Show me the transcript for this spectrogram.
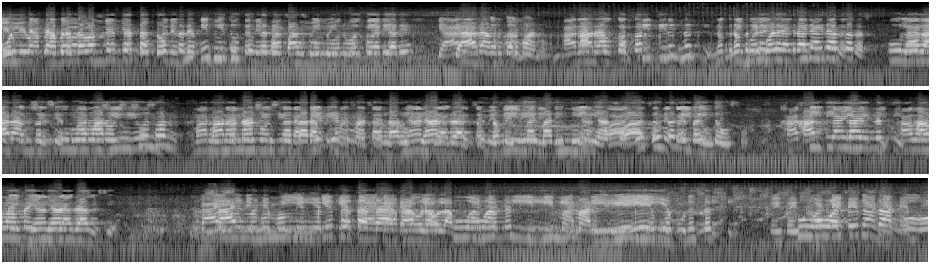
ઓલી આપણે આપણે દવા હતા ડોક્ટરે કીધું હતું કે તમે પાંચ મહિનો અત્યારે કે આરામ કરવાનો આરામ તો કરતી જ નથી નકરા બળે કર્યા સરસ ફૂલ આરામ કરશે મારો જીવ છો ને નાના જીવ તારા પેટમાં મારી દુનિયા આ તને કહી દઉં છું. ખાતી કાંઈ નથી ખાવામાં ધ્યાન રાખજે. કાલ મને મમ્મી એમ કહેતા હતા કે ઓલા ફુવા નથી બીમાર થઈ રે એવું નથી. કઈ ફુવા ટેકા ને તો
